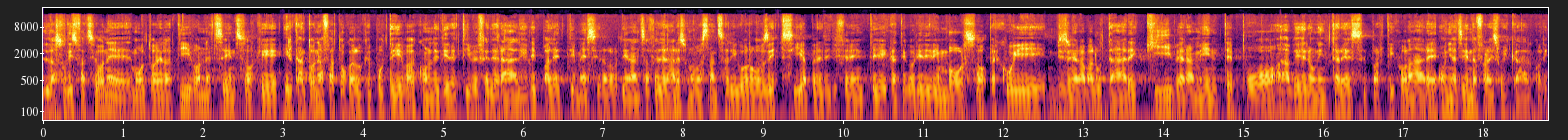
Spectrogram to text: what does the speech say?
la soddisfazione è molto relativa nel senso che il cantone ha fatto quello che poteva con le direttive federali. I paletti messi dall'ordinanza federale sono abbastanza rigorosi sia per le differenti categorie di rimborso, per cui bisognerà valutare chi veramente può avere un interesse particolare. Ogni azienda farà i suoi calcoli.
